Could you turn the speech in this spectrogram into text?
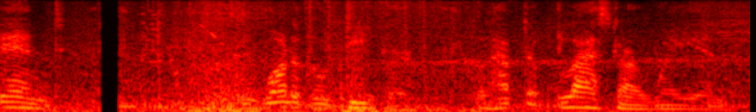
End. If we want to go deeper, we'll have to blast our way in.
